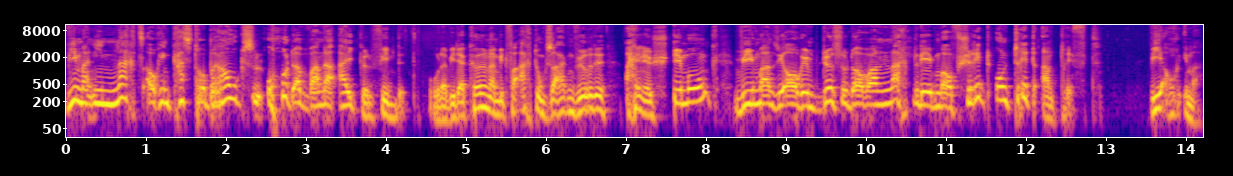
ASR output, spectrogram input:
wie man ihn nachts auch in Castro Brauxel oder Wanne Eickel findet. Oder wie der Kölner mit Verachtung sagen würde, eine Stimmung, wie man sie auch im Düsseldorfer Nachtleben auf Schritt und Tritt antrifft. Wie auch immer.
